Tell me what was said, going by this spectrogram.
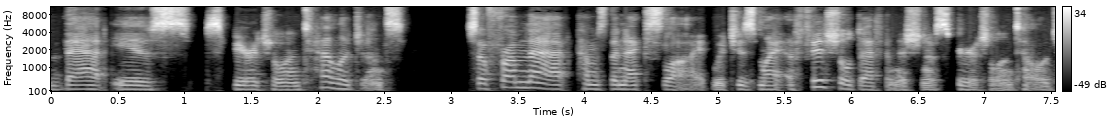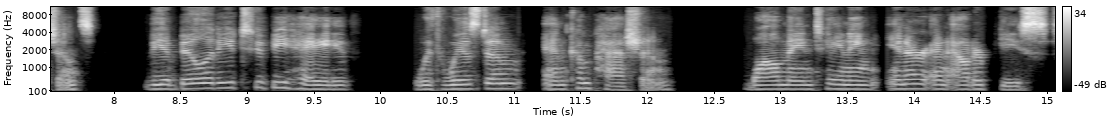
That is spiritual intelligence. So, from that comes the next slide, which is my official definition of spiritual intelligence the ability to behave with wisdom and compassion while maintaining inner and outer peace,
